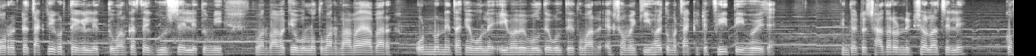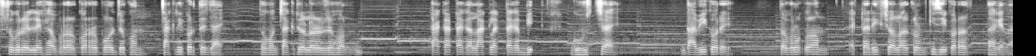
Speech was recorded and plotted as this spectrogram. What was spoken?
বড় একটা চাকরি করতে গেলে তোমার কাছে ঘুষ চাইলে তুমি তোমার বাবাকে বলল, তোমার বাবা আবার অন্য নেতাকে বলে। এইভাবে বলতে বলতে তোমার এক সময় কি হয়, তোমার চাকরিটা ফ্রিতেই হয়ে যায়। কিন্তু একটা সাধারণ রিক্সাওয়ালা ছেলে কষ্ট করে লেখাপড়া করার পর যখন চাকরি করতে যায়, তখন চাকরিওয়ালারা যখন টাকা টাকা, লাখ লাখ টাকা ঘুষ চায়, দাবি করে, তখন কলম একটা রিক্সাওয়ালার কলম কিছুই করার থাকে না।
